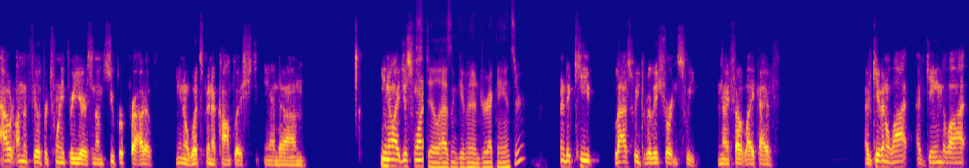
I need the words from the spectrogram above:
out on the field for 23 years and I'm super proud of, you know, what's been accomplished. And, um, you know, I just wanted Still hasn't given a direct answer. Wanted to keep last week really short and sweet. And I felt like I've, I've given a lot, I've gained a lot,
